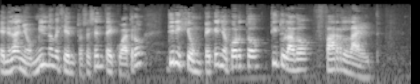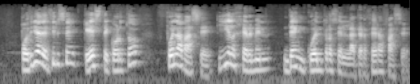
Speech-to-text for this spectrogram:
en el año 1964 dirigió un pequeño corto titulado Far Light. Podría decirse que este corto fue la base y el germen de encuentros en la tercera fase.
